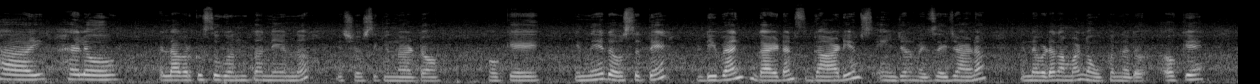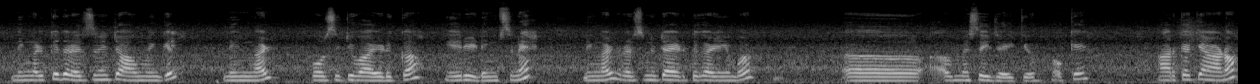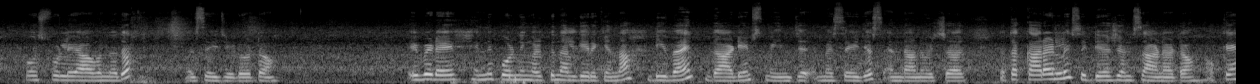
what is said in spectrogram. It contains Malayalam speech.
Hi hello. എല്ലാവർക്കും സുഖം തന്നെയെന്ന് വിശ്വസിക്കുന്നു കേട്ടോ. ഓക്കെ ഇന്നേ ദിവസത്തെ ഡിവൈൻ ഗൈഡൻസ് ഗാർഡിയൻസ് ഏഞ്ചൽ മെസ്സേജാണ് ഇന്നിവിടെ നമ്മൾ നോക്കുന്നത്. ഓക്കെ നിങ്ങൾക്കിത് റെസിനേറ്റ് ആവുമെങ്കിൽ നിങ്ങൾ പോസിറ്റീവായി എടുക്കുക. ഈ റീഡിങ്സിനെ നിങ്ങൾ റെസിനേറ്റായി എടുത്തു കഴിയുമ്പോൾ മെസ്സേജ് അയക്കൂ. ഓക്കെ ആർക്കൊക്കെയാണോ പോസ്റ്റ്ഫുള്ളി ആവുന്നത് മെസ്സേജ് ഇടൂ കേട്ടോ. ഇവിടെ ഇന്നിപ്പോൾ നിങ്ങൾക്ക് നൽകിയിരിക്കുന്ന ഡിവൈൻ ഗാർഡിയൻസ് മീൻസ് മെസ്സേജസ് എന്താണെന്ന് വെച്ചാൽ ഇന്നത്തെ കറന്റ് സിറ്റുവേഷൻസ് ആണ് കേട്ടോ ഓക്കെ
